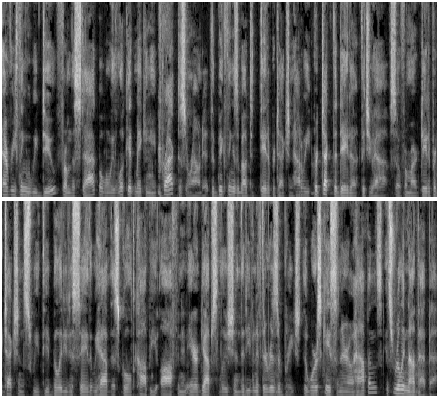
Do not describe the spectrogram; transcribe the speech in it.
everything we do from the stack. But when we look at making a practice around it, the big thing is about data protection. How do we protect the data that you have? So from our data protection suite, the ability to say that we have this gold copy off in an air gap solution that even if there is a breach, the worst case scenario happens, it's really not that bad.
